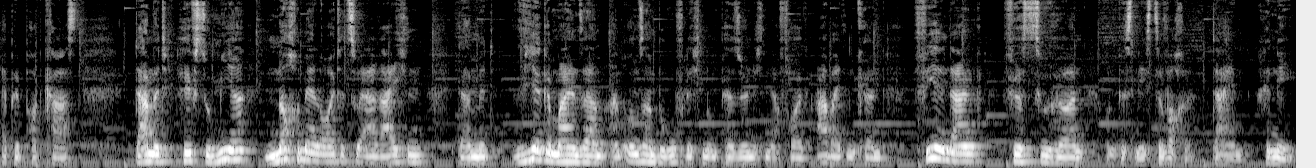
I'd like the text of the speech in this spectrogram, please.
Apple Podcast. Damit hilfst du mir, noch mehr Leute zu erreichen, damit wir gemeinsam an unserem beruflichen und persönlichen Erfolg arbeiten können. Vielen Dank fürs Zuhören und bis nächste Woche. Dein René.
